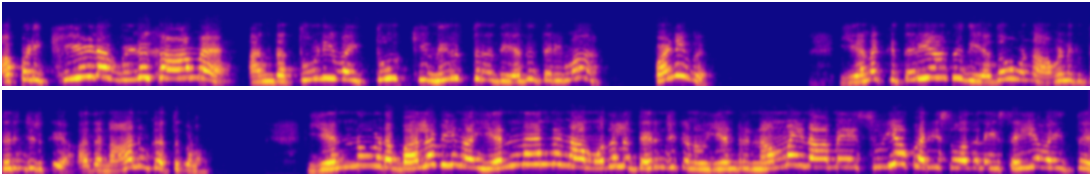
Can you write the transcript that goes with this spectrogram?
அப்படி கீழே விழுகாம அந்த துணிவை தூக்கி நிறுத்துறது எது தெரியுமா? பணிவு. எனக்கு தெரியாதது ஏதோ ஒண்ணு அவனுக்கு தெரிஞ்சிருக்கு. அதை நானும் கத்துக்கணும். என்னோட பலவீனம் என்னன்னு நான் முதல்ல தெரிஞ்சுக்கணும் என்று நம்மை நாமே சுய பரிசோதனை செய்ய வைத்து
